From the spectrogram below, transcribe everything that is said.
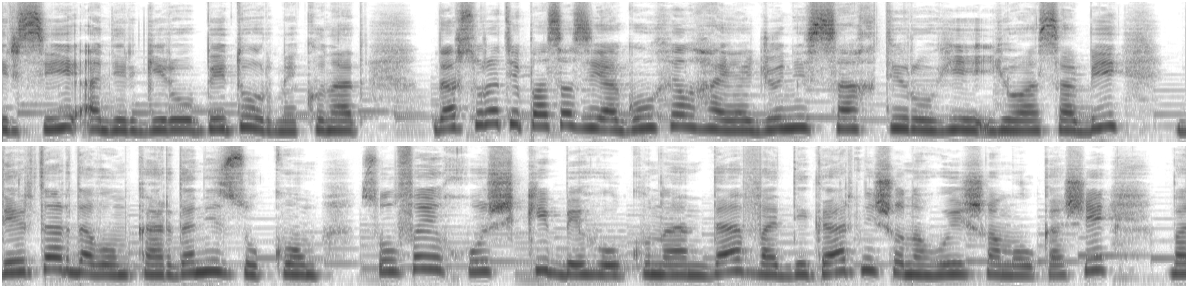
ирсии аллергиро бедор мекунад. Дар сурати пас аз ягон хел ҳаяҷони сахти рӯҳӣ ё асабӣ дертар давом кардани зуком сулфаи хушки беҳолкунанда ва дигар нишонаҳои шамолкашӣ ба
